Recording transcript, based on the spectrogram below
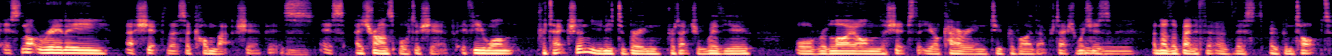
it's not really a ship that's a combat ship. It's it's a transporter ship. If you want protection, you need to bring protection with you, or rely on the ships that you're carrying to provide that protection, which is Mm. another benefit of this open topped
